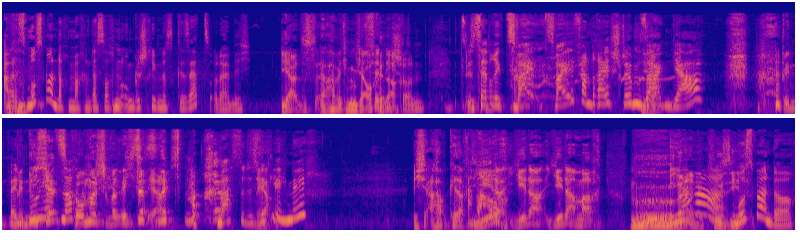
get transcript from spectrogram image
Aber das muss man doch machen. Das ist doch ein ungeschriebenes Gesetz, oder nicht? Ja, das äh, habe ich mich auch Finde ich gedacht. schon. Cedric, zwei, zwei von drei Stimmen Ja. sagen ja. Bin, Wenn bin du ich jetzt noch- komisch, weil ich das Ja. nicht mache? Machst du das wirklich nicht? Ich habe gedacht, Aber jeder, auch- jeder, jeder macht, Kuh Ja, muss man doch.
